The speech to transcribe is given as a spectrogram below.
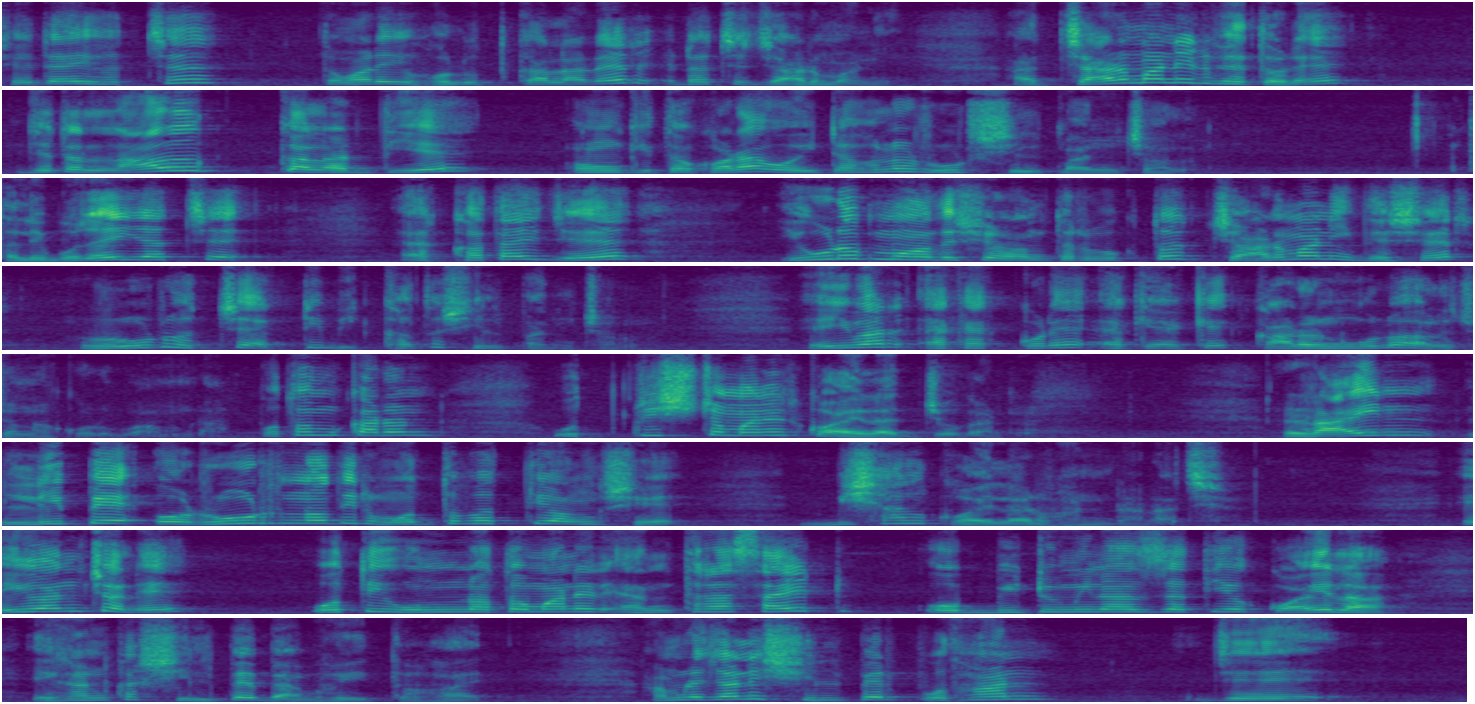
সেটাই হচ্ছে তোমার এই হলুদ কালারের, এটা হচ্ছে জার্মানি। আর জার্মানির ভেতরে যেটা লাল কালার দিয়ে অঙ্কিত করা, ওইটা হলো রুট শিল্পাঞ্চল। তাহলে বোঝাই যাচ্ছে এক কথায় যে ইউরোপ মহাদেশের অন্তর্ভুক্ত জার্মানি দেশের রুর হচ্ছে একটি বিখ্যাত শিল্পাঞ্চল। এইবার এক এক করে একে একে কারণগুলো আলোচনা করব আমরা। প্রথম কারণ, উৎকৃষ্ট মানের কয়লার যোগান। রাইন, লিপে ও রুর নদীর মধ্যবর্তী অংশে বিশাল কয়লার ভাণ্ডার আছে। এই অঞ্চলে অতি উন্নত মানের অ্যান্থ্রাসাইট ও বিটুমিনাস জাতীয় কয়লা এখানকার শিল্পে ব্যবহৃত হয়। আমরা জানি শিল্পের প্রধান যে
